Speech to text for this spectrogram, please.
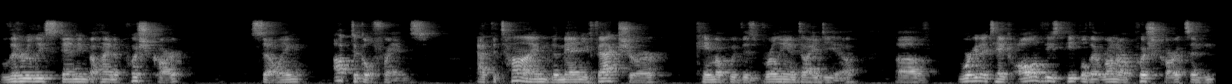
literally standing behind a push cart selling optical frames. At the time, the manufacturer came up with this brilliant idea of we're going to take all of these people that run our push carts and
